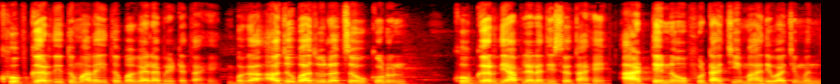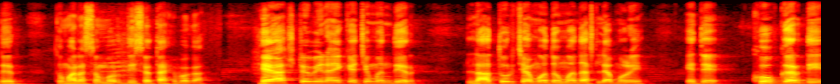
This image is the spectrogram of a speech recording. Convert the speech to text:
खूप गर्दी तुम्हाला इथं बघायला भेटत आहे. बघा आजूबाजूला चौकडून खूप गर्दी आपल्याला दिसत आहे. आठ ते नऊ फुटाची महादेवाचे मंदिर तुम्हाला समोर दिसत आहे बघा. हे अष्टविनायकाचे मंदिर लातूरच्या मधोमध असल्यामुळे येथे खूप गर्दी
